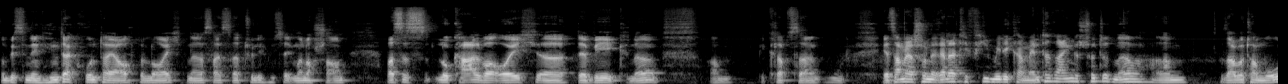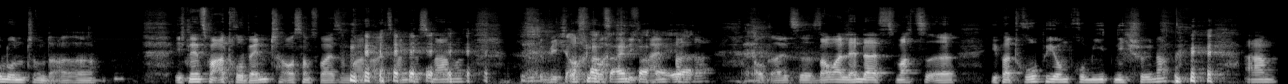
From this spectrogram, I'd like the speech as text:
so ein bisschen den Hintergrund da ja auch beleuchten. Ne? Das heißt, natürlich müsst ihr immer noch schauen, was ist lokal bei euch äh, der Weg. Ne? Ähm, wie klappt's da gut? Jetzt haben wir ja schon relativ viel Medikamente reingeschüttet, ne? Ähm, Salbutamol und, und äh, ich nenne es mal Atrovent ausnahmsweise mal als Handelsname. Für mich auch noch einfacher. einfacher. Ja. Auch als äh, Sauerländer macht äh, Hypertropiumbromid nicht schöner. ähm,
